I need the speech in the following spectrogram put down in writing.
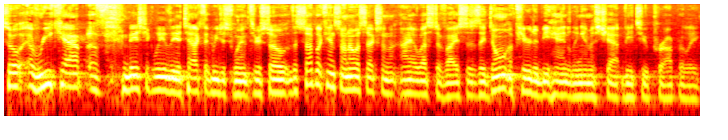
So a recap of basically the attack that we just went through. So the supplicants on OS X and iOS devices, they don't appear to be handling MS Chat v2 properly.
